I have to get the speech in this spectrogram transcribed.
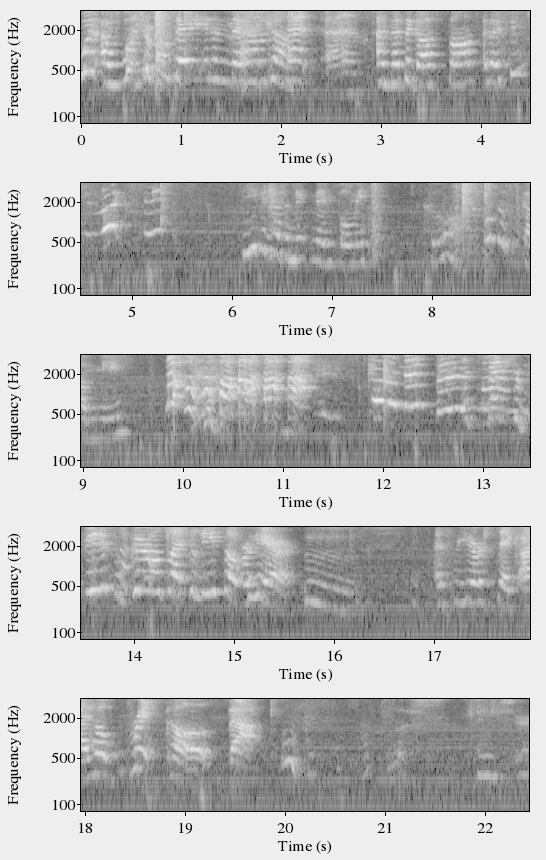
What a wonderful day in Oh, America. shut up. I met the garçon and I think he likes me. He even has a nickname for me. Cool. What does scum mean? Scum, that's better. It's meant for beautiful girls like Elise over here. Ooh. And for your sake, I hope Britt calls back. Ooh, sure.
